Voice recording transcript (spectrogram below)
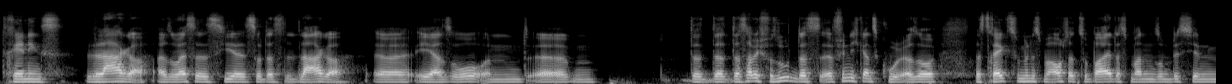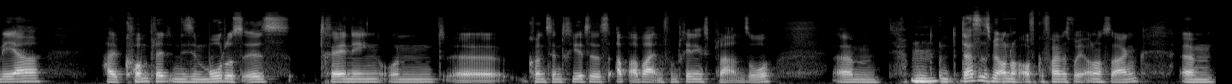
Trainingslager. Also weißt du, hier ist so das Lager äh, eher so und ähm, das, das, das habe ich versucht und das äh, finde ich ganz cool. Also das trägt zumindest mal auch dazu bei, dass man so ein bisschen mehr halt komplett in diesem Modus ist, Training und äh, konzentriertes Abarbeiten vom Trainingsplan so. Ähm, Mhm. und, und das ist mir auch noch aufgefallen, das wollte ich auch noch sagen. Ähm,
